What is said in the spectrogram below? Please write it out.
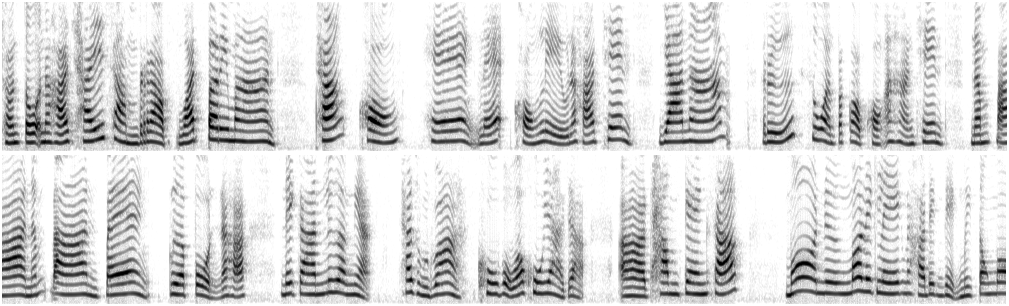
ช้อนโต๊ะนะคะ ใช้สำหรับวัดปริมาณ ทั้งของแห้งและของเหลวนะคะ เช่น ยาน้ำหรือส่วนประกอบของอาหารเช่น น้ำปลา น้ำตาล แป้ง เกลือป่นนะคะ ในการเลือกเนี่ย ถ้าสมมติว่าครูบอกว่าครูอยากจะทำแกงซัก หม้อหนึ่งหม้อเล็กๆนะคะ เด็กๆ ไม่ต้องหม้อ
